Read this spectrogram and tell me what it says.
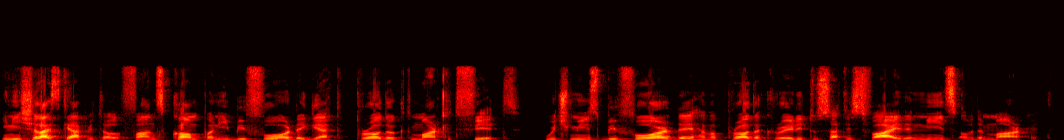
Initialized capital funds company before they get product market fit, which means before they have a product ready to satisfy the needs of the market.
